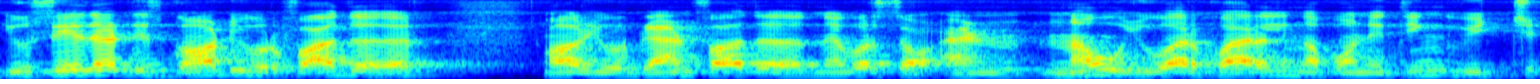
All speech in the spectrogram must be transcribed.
You say that this God, your father, or your grandfather never saw, and now you are quarreling upon a thing which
